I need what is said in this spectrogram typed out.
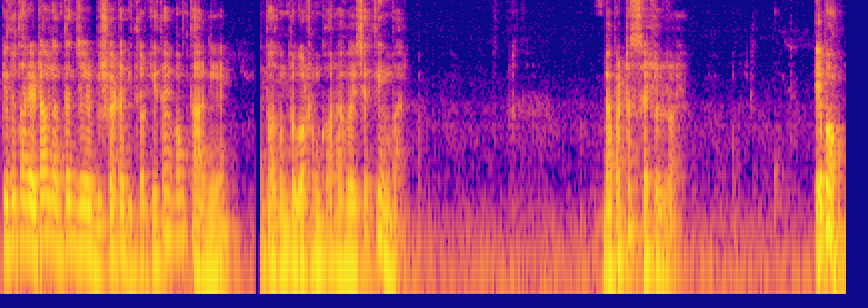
কিন্তু তারা এটাও জানতেন যে বিষয়টা বিতর্কিত এবং তা নিয়ে তদন্ত গঠন করা হয়েছে তিনবার। ব্যাপারটা সেটেল নয়। এবং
